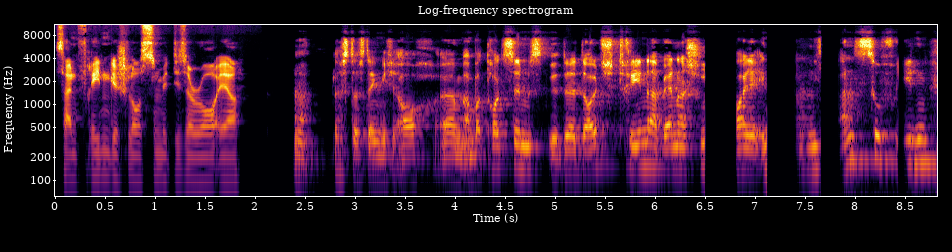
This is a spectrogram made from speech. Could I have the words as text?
seinen Frieden geschlossen mit dieser Raw Air. Ja, das, das denke ich auch. Ähm, aber trotzdem ist der deutsche Trainer Werner Schuh war ja ganz zufrieden.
